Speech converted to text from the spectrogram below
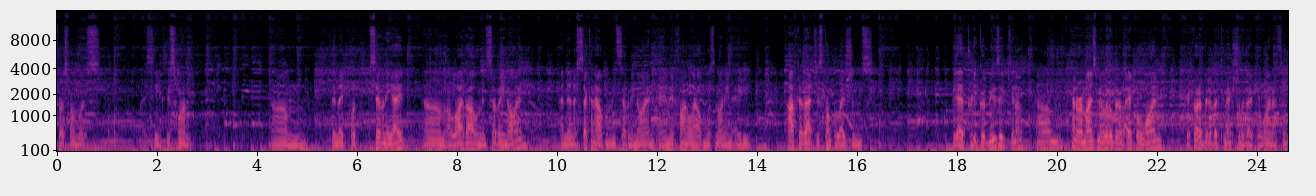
First one was think this one. Um, then they put 78, um, a live album in 79, and then a second album in 79, and their final album was 1980. After that, just compilations. Yeah, pretty good music, you know. Um, kind of reminds me a little bit of April Wine. They've got a bit of a connection with April Wine, I think.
